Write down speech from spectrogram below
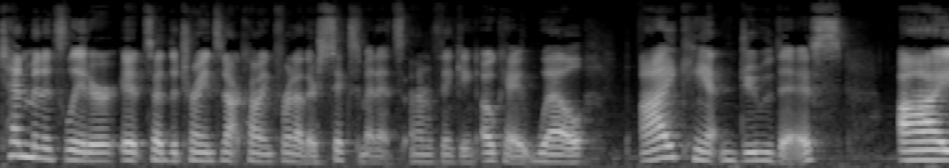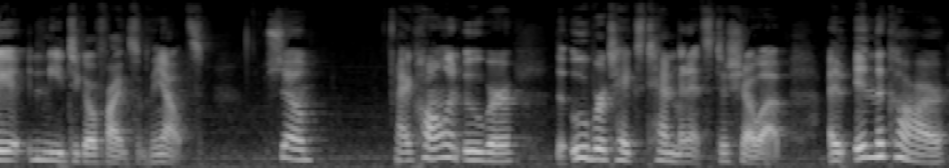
10 minutes later, it said the train's not coming for another six minutes. And I'm thinking, okay, well, I can't do this. I need to go find something else. So I call an Uber the Uber takes 10 minutes to show up. I'm in the car.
